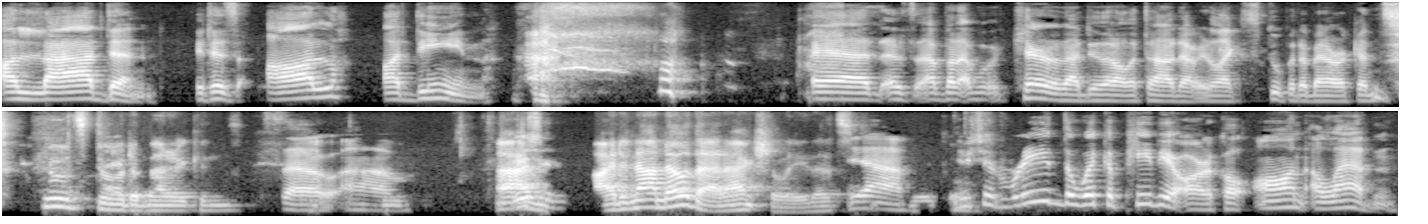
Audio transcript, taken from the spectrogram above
aladdin it is al adin and it's, uh, but I- Karen and I do that all the time now. We're like stupid Americans. You stupid Americans. So um, I, should, I did not know that actually. That's yeah, really cool. you should read the Wikipedia article on Aladdin.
